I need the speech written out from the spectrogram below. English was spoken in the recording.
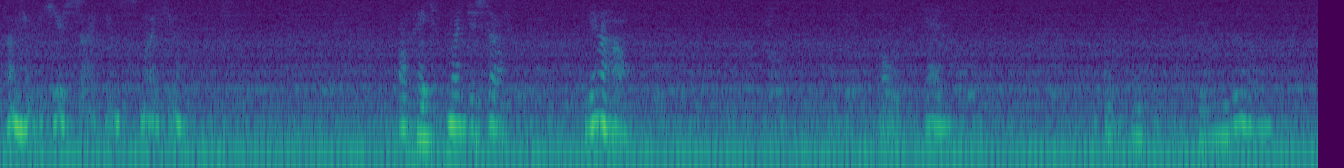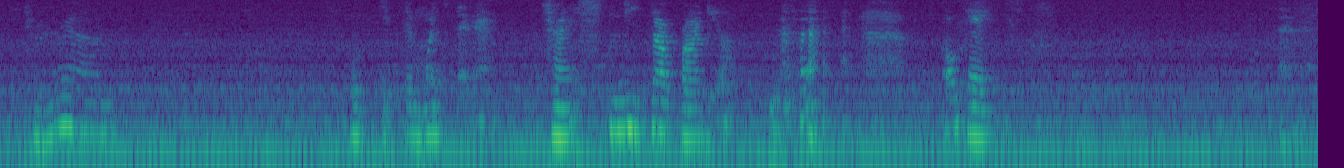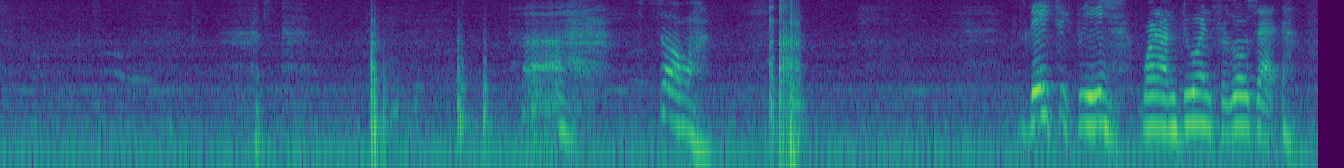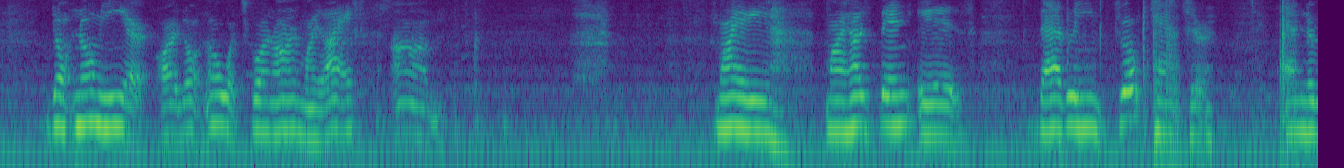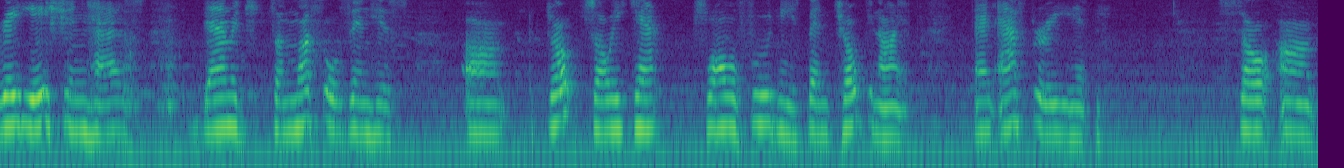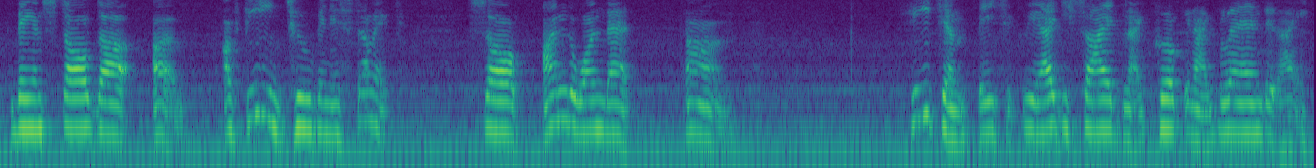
Come over here so I can smudge you. Okay, smudge yourself. You know how. Hold his head. Okay, there we go. Turn around. We'll get them once they're trying to sneak up on you. okay. Uh, so, basically, what I'm doing for those that don't know me or, or don't know what's going on in my life, um, my my husband is battling throat cancer, and the radiation has damaged some muscles in his um, throat, so he can't swallow food, and he's been choking on it and aspirating it. So um, they installed a, a, a feeding tube in his stomach. So I'm the one that um, feeds him, basically. I decide and I cook and I blend and I,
